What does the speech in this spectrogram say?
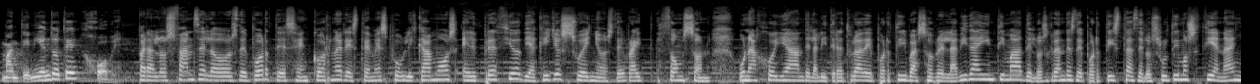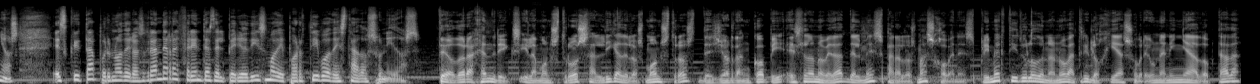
manteniéndote joven. Para los fans de los deportes, en Corner este mes publicamos El precio de aquellos sueños de Wright Thompson, una joya de la literatura deportiva sobre la vida íntima de los grandes deportistas de los últimos 100 años, escrita por uno de los grandes referentes del periodismo deportivo de Estados Unidos. Theodora Hendricks y la monstruosa Liga de los Monstruos de Jordan Copy es la novedad del mes para los más jóvenes, primer título de una nueva trilogía sobre una niña adoptada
